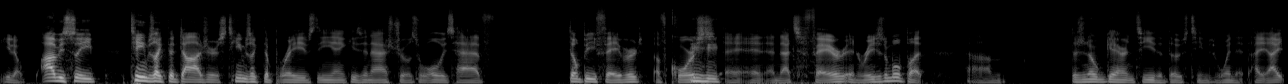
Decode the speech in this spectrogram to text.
you know, obviously teams like the Dodgers, teams like the Braves, the Yankees, and Astros will always have. They'll be favored, of course, and, and that's fair and reasonable. But um, there's no guarantee that those teams win it. I, I,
